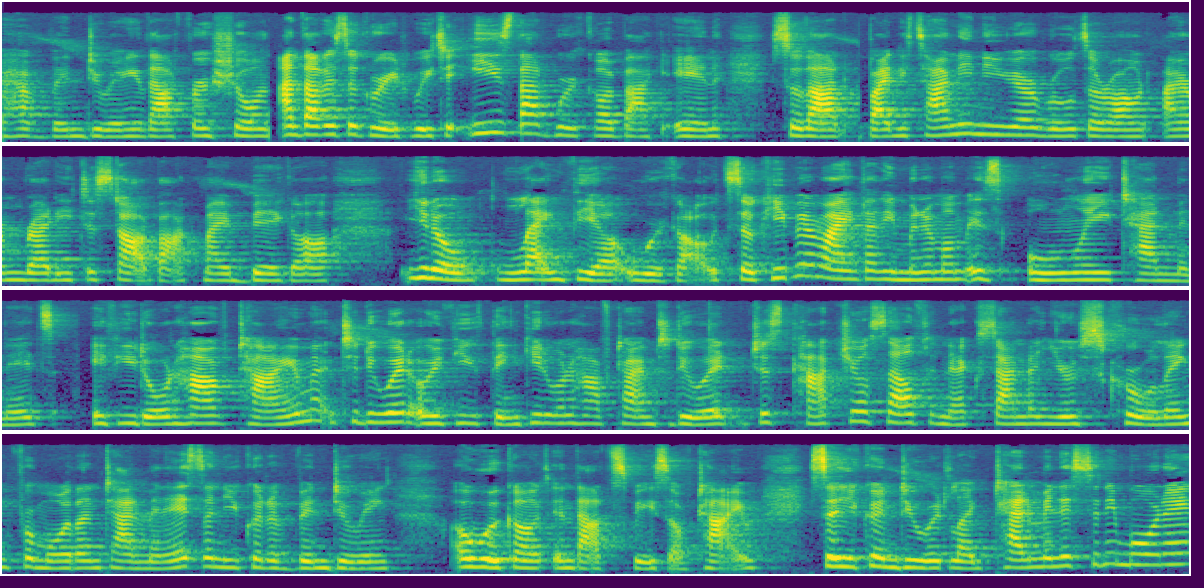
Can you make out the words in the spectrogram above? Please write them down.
have been doing that for sure. And that is a great way to ease that workout back in so that by the time the new year rolls around, I am ready to start back my bigger, you know, lengthier workout. So keep in mind that the minimum is only 10 minutes. If you don't have time to do it, or if you think you don't have time to do it, just catch yourself the next time that you're scrolling for more than 10 minutes and you could have been doing a workout in that space of time. So you can do it like 10 minutes in the morning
